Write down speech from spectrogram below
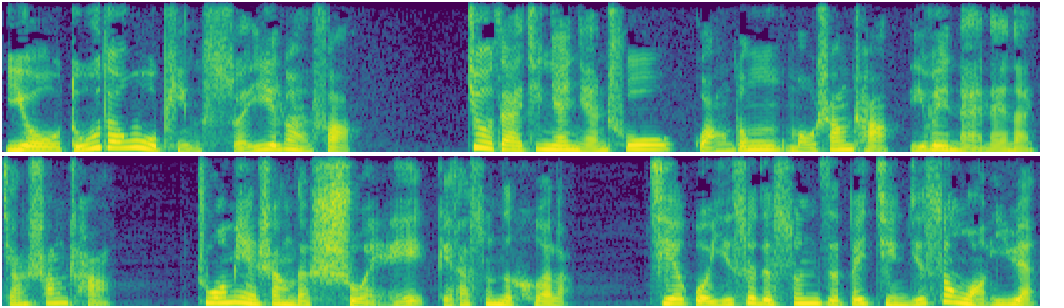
有毒的物品随意乱放。就在今年年初，广东某商场，一位奶奶呢，将商场桌面上的水给她孙子喝了，结果一岁的孙子被紧急送往医院，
